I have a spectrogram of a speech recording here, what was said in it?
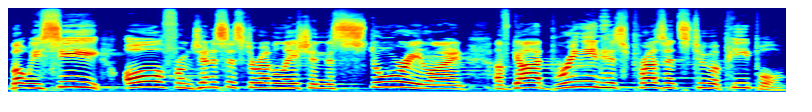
but we see all from Genesis to Revelation the storyline of God bringing his presence to a people.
